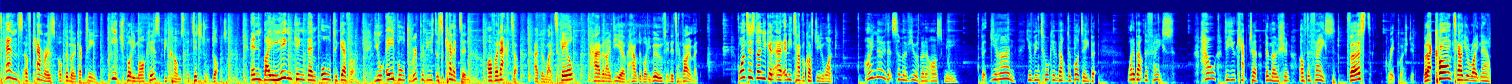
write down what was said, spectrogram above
tens of cameras of the mocap team. Each body markers becomes a digital dot. And by linking them all together, you're able to reproduce the skeleton of an actor at the right scale, have an idea of how the body moves in its environment. Once it's done, you can add any type of costume you want. I know that some of you are going to ask me, but Giran, you've been talking about the body, but what about the face? How do you capture the motion of the face? First, Great question. But I can't tell you right now.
